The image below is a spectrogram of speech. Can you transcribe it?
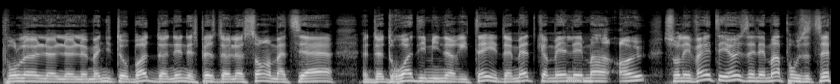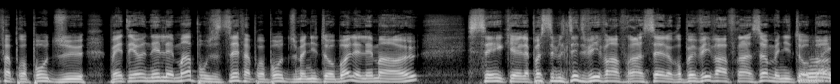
pour le, le, le, Manitoba de donner une espèce de leçon en matière de droit des minorités et de mettre comme élément 1 sur les 21 éléments positifs à propos du 21 éléments positifs à propos du Manitoba, l'élément 1, c'est que la possibilité de vivre en français, qu'on peut vivre en français au Manitoba.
